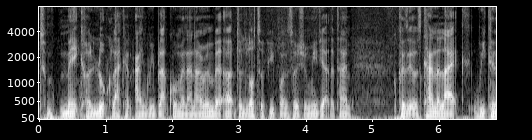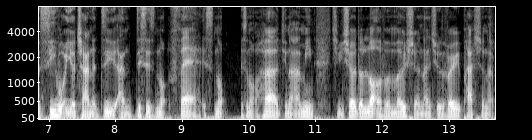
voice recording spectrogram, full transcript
to make her look like an angry black woman. And I remember it irked a lot of people on social media at the time because it was kind of like we can see what you're trying to do, and this is not fair. It's not it's not heard. You know what I mean? She showed a lot of emotion and she was very passionate.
